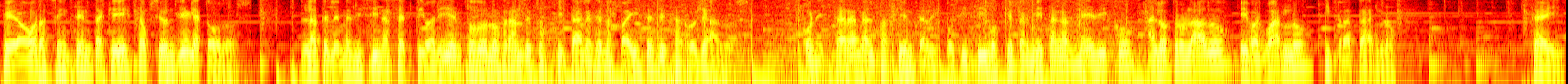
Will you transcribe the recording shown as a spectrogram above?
pero ahora se intenta que esta opción llegue a todos. La telemedicina se activaría en todos los grandes hospitales de los países desarrollados conectarán al paciente a dispositivos que permitan al médico, al otro lado, evaluarlo y tratarlo. 6.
